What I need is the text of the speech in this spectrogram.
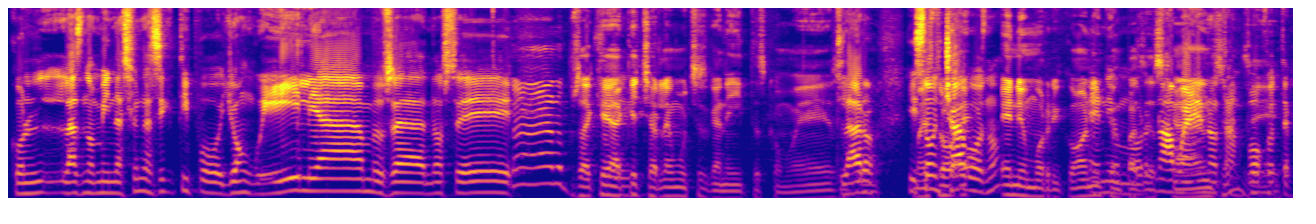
con las nominaciones así tipo John Williams, o sea, no sé. Claro, pues hay que, hay que echarle muchas ganitas como es. Claro, y son chavos, ¿no? Ennio Morricone. Ennio Mor no, bueno, tampoco te. O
